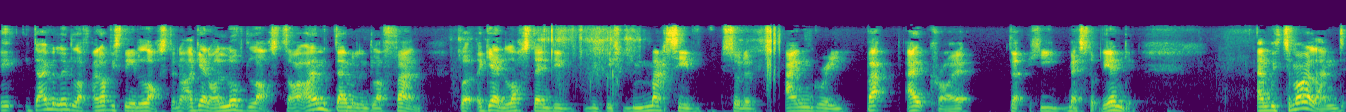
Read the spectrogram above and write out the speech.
it, Damon Lindelof, and obviously in Lost, and again, I loved Lost, so I'm a Damon Lindelof fan. But again, Lost ended with this massive sort of angry back outcry that he messed up the ending. And with Tomorrowland,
